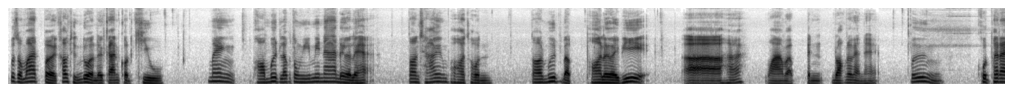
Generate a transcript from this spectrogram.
กูสามารถเปิดเข้าถึงด่วนโดยการกดคิว แม่งพอมืดแล้วตรงนี้ไม่น่าเดินเลยฮะ ตอนเช้ายังพอทน ตอนมืดแบบพอเลยพี่ อ่าฮะ วางแบบเป็นบล็อกด้วยกันนะฮะ ปึ้ง ขุดภายใน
